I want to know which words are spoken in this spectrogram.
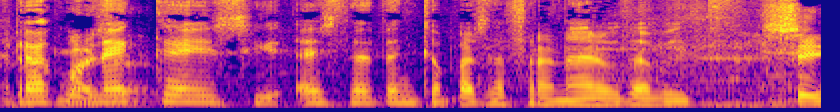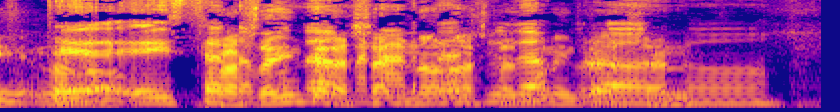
Reconec Vaja. que he, he estat incapaç de frenar-ho, David. Sí, no, no. He, he estat però ha estat interessant, no? no? Ha estat molt interessant. no...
